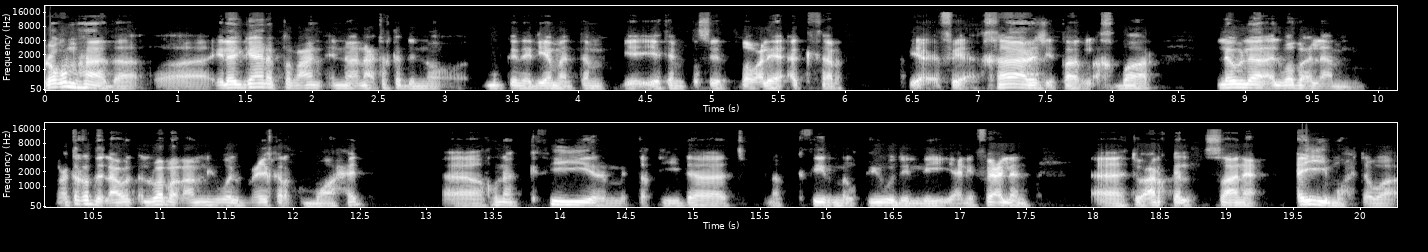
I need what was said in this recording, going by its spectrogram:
رغم هذا آه، إلى الجانب طبعا إنه أنا أعتقد إنه ممكن اليمن تم يتم تسليط الضوء عليها أكثر في خارج إطار الأخبار لولا الوضع الأمني. أعتقد الوضع الأمني هو المعيق رقم واحد. آه، هناك كثير من التقييدات هناك كثير من القيود اللي يعني فعلا آه، تعرقل صانع أي محتوى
